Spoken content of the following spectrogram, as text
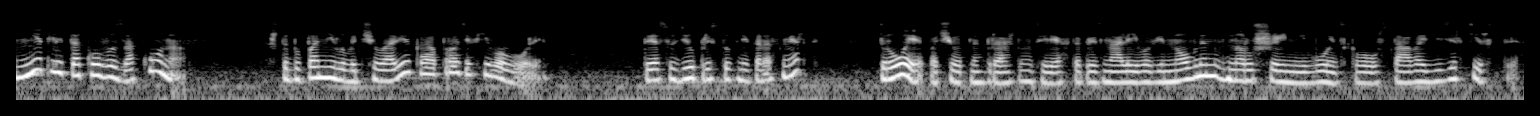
нет ли такого закона, чтобы помиловать человека против его воли? Ты осудил преступника на смерть? Трое почетных граждан Терехта признали его виновным в нарушении воинского устава и дезертирстве.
